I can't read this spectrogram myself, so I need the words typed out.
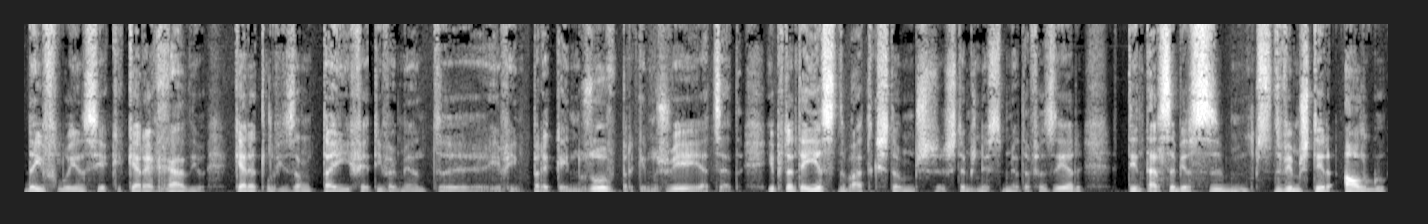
da influência que quer a rádio, quer a televisão tem efetivamente, enfim, para quem nos ouve, para quem nos vê, etc. E, portanto, é esse debate que estamos, estamos nesse momento a fazer, tentar saber se, se, devemos ter algo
